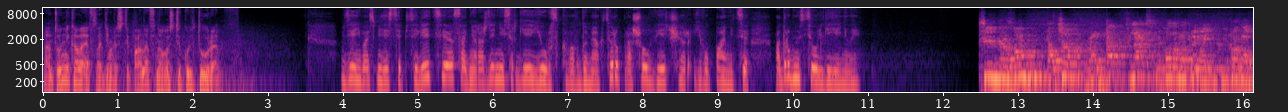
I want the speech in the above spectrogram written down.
Антон Николаев, Владимир Степанов. Новости культуры. В день 85-летия со дня рождения Сергея Юрского в Доме актера прошел вечер его памяти. Подробности Ольги Ениной. Сильный разгон, толчок, вантап, фляг с приходом на прямой и прогнул.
